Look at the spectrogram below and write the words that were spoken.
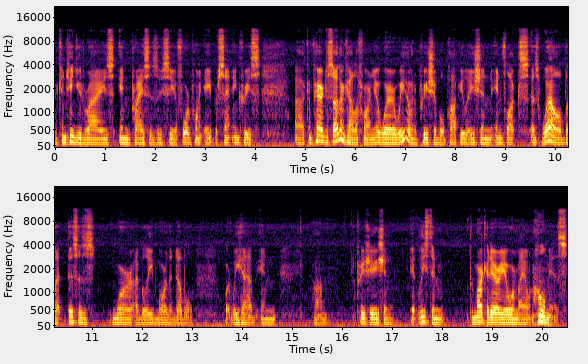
a continued rise in prices. You see a 4.8% increase uh, compared to Southern California, where we have an appreciable population influx as well, but this is more, I believe, more than double what we have in um, appreciation, at least in the market area where my own home is.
